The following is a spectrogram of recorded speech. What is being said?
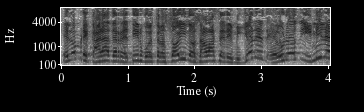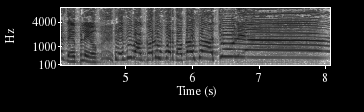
el hombre que hará derretir vuestros oídos a base de millones de euros y miles de empleo. Reciban con un fuerte aplauso a Julia.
